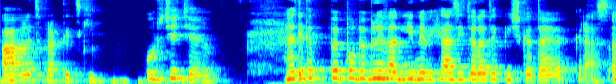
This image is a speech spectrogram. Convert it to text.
a velice praktický. Určitě, no. Hnedka po, po Bibli Vagíny vychází tahle knížka, to je krása.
